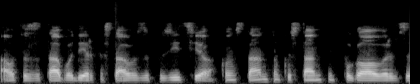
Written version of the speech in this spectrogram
avto za tabo dirka stavo za pozicijo, konstantno, konstantni pogovor z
